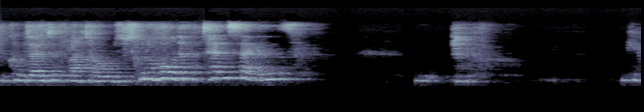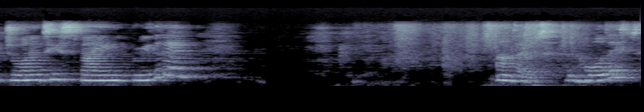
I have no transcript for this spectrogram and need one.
you come down to flat arms. Just going to hold it for 10 seconds. Keep drawing into your spine, breathe it in. And out, and hold it.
